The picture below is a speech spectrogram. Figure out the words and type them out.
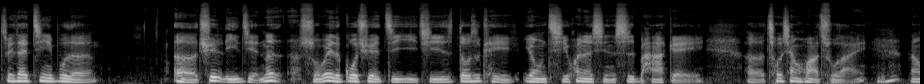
所以在进一步的。呃，去理解那所谓的过去的记忆，其实都是可以用奇幻的形式把它给呃抽象化出来。那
